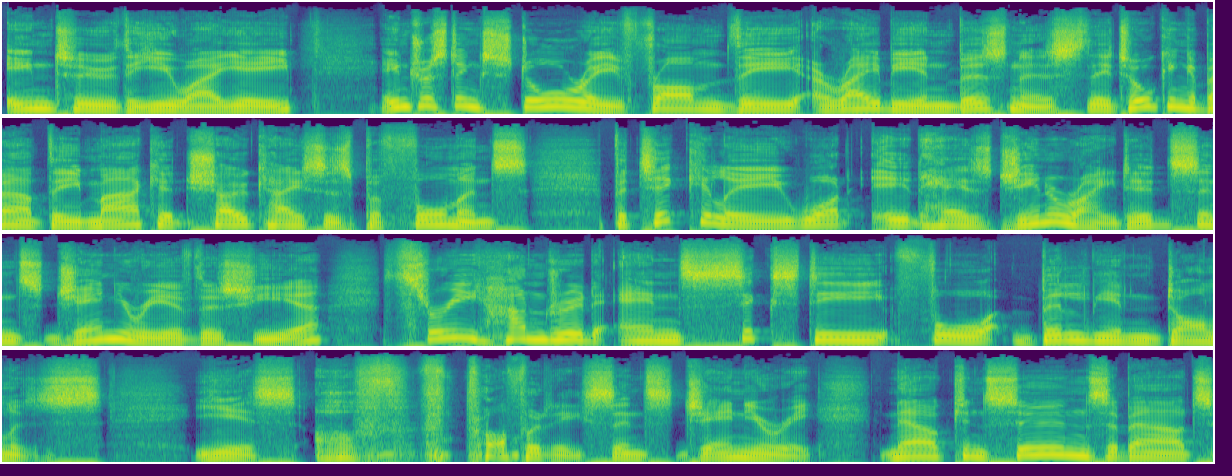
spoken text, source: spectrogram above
into the UAE. Interesting story from the Arabian business. They're talking about the market showcases performance, particularly what it has generated since January of this year $364 billion. Yes, of property since January. Now, concerns about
